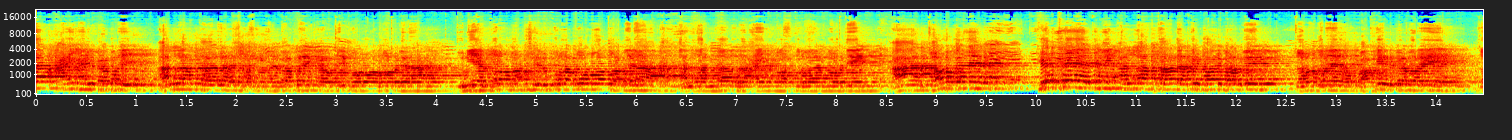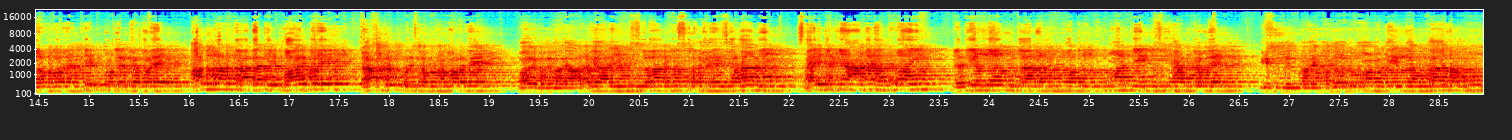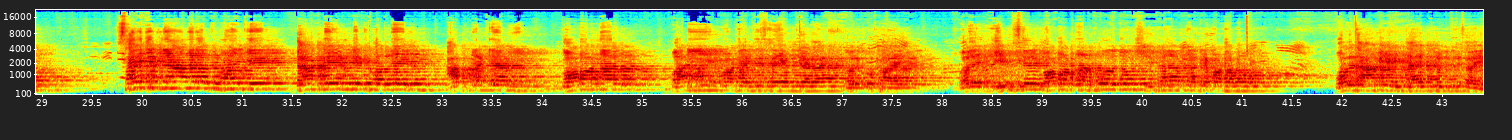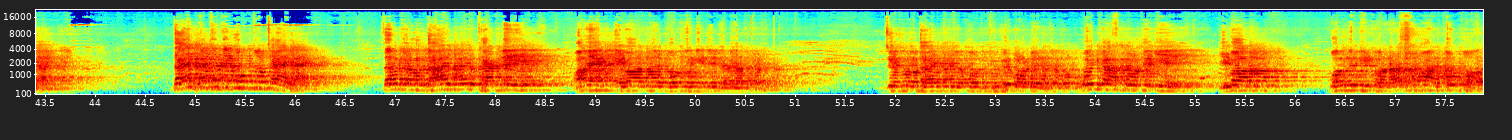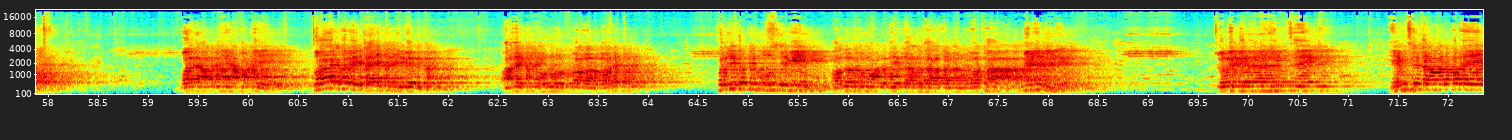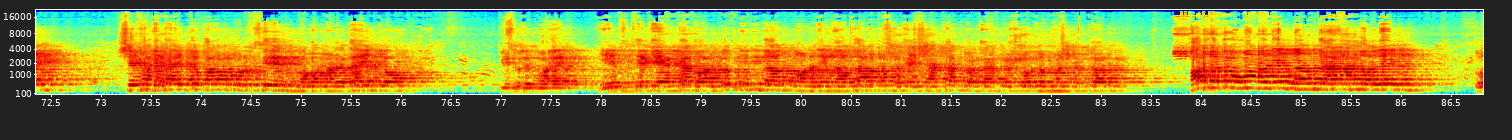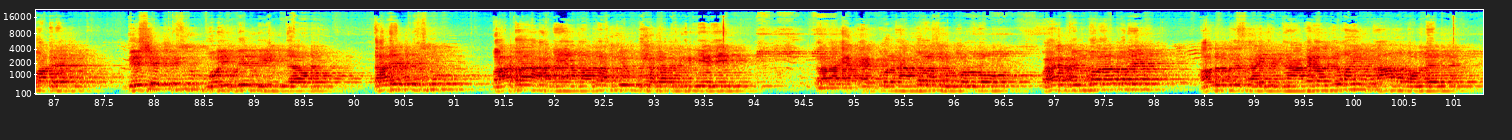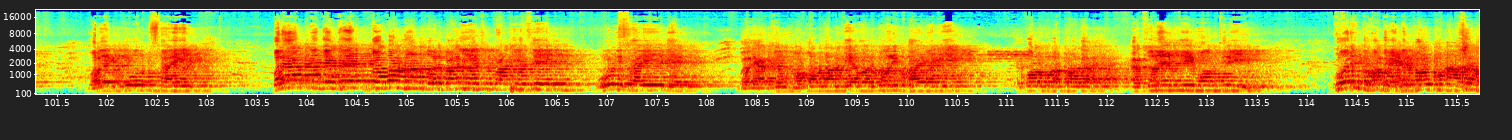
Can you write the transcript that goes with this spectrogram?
আইনের ব্যাপারে, আল্লাহ তাআলার শাসনের ব্যাপারে কাউকে পরোয়া করবে না, দুনিয়ার কোনো মানুষের উপর পরোয়া করবে না। আল্লাহ তাআলার আইন বাস্তবায়ন করতে আর জনগণের ক্ষেত্রে তুমি আল্লাহ তাআলাকে ভয় করবে জনগণের পাকের ব্যাপারে, জনগণের খেদমতের ব্যাপারে আল্লাহ তাআলাকে ভয় করে রাষ্ট্র পরিচালনা করবে। পয়গম্বর আরবি আলাইহিস সালাতু ওয়াসসালামের সাহাবী সাইদ ইবনে আমির আল-জুমাহি রাদিয়াল্লাহু তাআলা আনহু হযরত উমরকে নসিহত করলেন। কিছুদিন পরে হযরত উমর রাদিয়াল্লাহু তাআলা সাইদ ইবনে আমির আল-জুমাহিকে ডাকলেন আপনাকে আমি গভর্নর বানিয়ে পাঠাইতে বলে, কোথায়? বলে গভর্নর প্রয়োজন, সেখানে আপনাকে পাঠাবো। বলে, আমি এই দায়িত্ব নিতে চাই না। দায়িত্ব থেকে মুক্ত থাকলে অনেক এবার বলতে যে কোনো দায়িত্ব যখন ঢুকে পড়বে, তখন ওই কাজ করতে গিয়ে এবার বন্দী করার সময় করতে হবে বলে, আপনি আমাকে দয়া করে দায়িত্ব দিবেন না। অনেক অনুরোধ করার পরে মুসলিমিন হযরত রাদিয়াল্লাহু তাআলার কথা মেনে নিলেন। চলে গেলেন হিমসে। হিমসে যাওয়ার পরে সেখানে দায়িত্ব পালন করছেন গভর্নরের দায়িত্ব। কিছুদিন পরে থেকে একটা দল প্রতিনিধি দল উমর রাদিয়াল্লাহু সাথে সাক্ষাৎ করতে আসলো সৌজন্য সাক্ষাৎ। হযরত রাদিয়াল্লাহু তাআলা বললেন, তোমাদের দেশের কিছু গরিবদের ঋণ দাও, তাদের কিছু বাধা আমি আমার রাষ্ট্রীয় কোষাগার থেকে দিয়ে দিই। তারা এক এক করে নাম বলা শুরু করল। কয়েকজন বলার পরে হযরত সাইদ ইবনে আমির নাম বললেন। বলে, কোন সাইদ? বলে, আপনি যাকে গভর্নর করে বানিয়েছে পাঠিয়েছেন ওই সাইদ। বলে, একজন গভর্নর কি আবার গরিব হয় নাকি? কল্পনা করা যায়। একজন এমপি মন্ত্রী। গরিব হবে, এটা কল্পনা আসে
